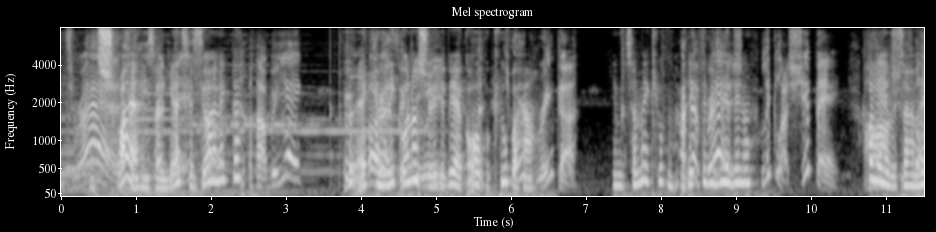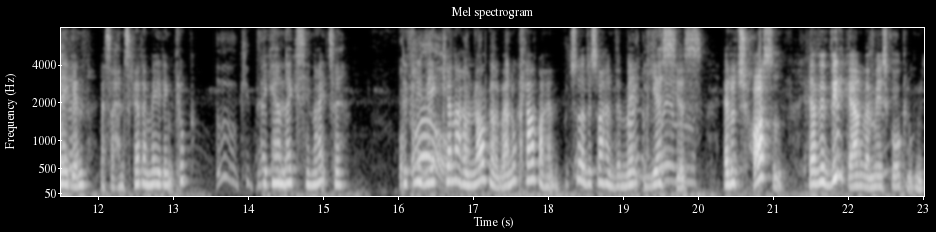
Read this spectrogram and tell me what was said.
Det tror jeg, han sagde ja til. Gjorde han ikke det? Jeg ved jeg ikke, kan man ikke undersøge det ved at gå over på klubber her? Invitere med i klubben. Er det ikke det, vi lige er lige nu? Prøv lige at invitere ham med igen. Altså, han skal da med i den klub. Det kan han da ikke sige nej til. Er det fordi, vi ikke kender ham nok, eller hvad? Nu klapper han. Betyder det så, at han vil med? Yes, yes. Er du tosset? Jeg vil vildt gerne være med i scoreklubben.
